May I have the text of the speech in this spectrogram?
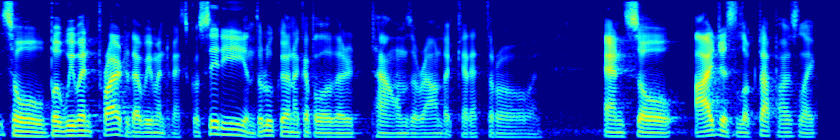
so, but we went prior to that. We went to Mexico City and Toluca and a couple other towns around like Querétaro and and so I just looked up. I was like,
